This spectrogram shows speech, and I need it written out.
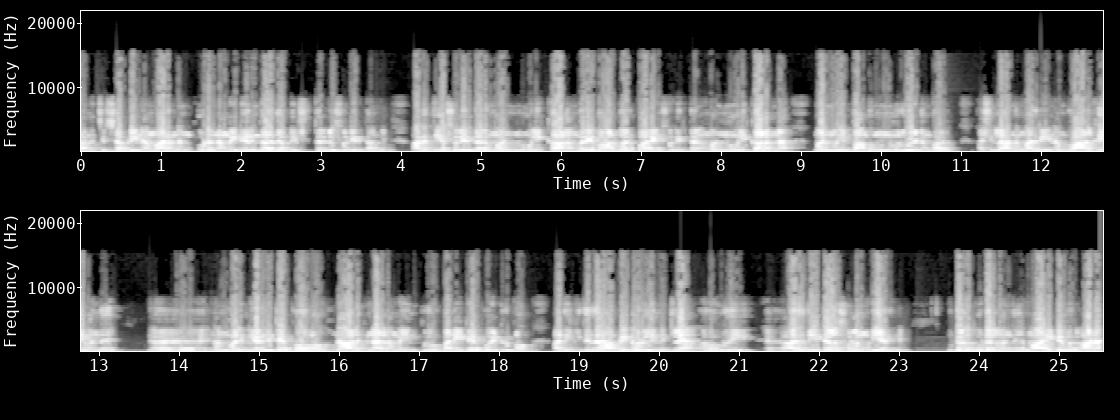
ஆரம்பிச்சிருச்சு அப்படின்னா மரணம் கூட நம்மை நெருங்காது அப்படின்னு சித்தர்கள் சொல்லியிருக்காங்க. அகத்தியர் சொல்லியிருக்காரு மண்ணூலி காலம் வரை வாழ்வார் பாருன்னு சொல்லியிருக்காங்க. மண்ணூலி காலம்னா மண்ணூலி பாம்பு முந்நூறு வருடம் வாழும். ஆச்சுங்களா? அந்த மாதிரி நம் வாழ்க்கை வந்து நம்ம வலிமை அடைஞ்சிட்டே போவோம். நாளுக்கு நாள் நம்ம இம்ப்ரூவ் பண்ணிட்டே போயிட்டு இருக்கோம் அது இதுதான் அப்படின்ற ஒரு லிமிட்ல உறுதி அஹ், அறுதிட்டெல்லாம் சொல்ல முடியாதுங்க. உடலுக்கு உடல் வந்து மாறிட்டே வரும். ஆனா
